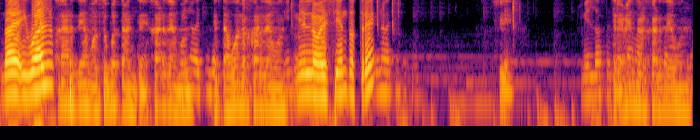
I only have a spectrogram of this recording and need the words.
Da igual, Hard Demon, supuestamente. Hard Demon. 1900. Está bueno el Hard Demon. 1903, 1903. Sí. 1260. Tremendo el Hard Demon.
